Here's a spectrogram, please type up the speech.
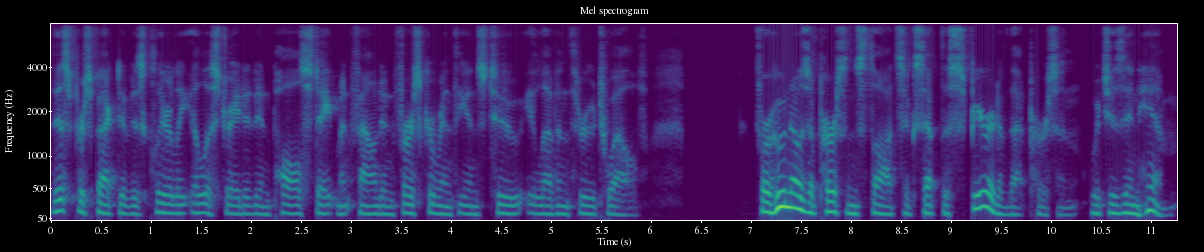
This perspective is clearly illustrated in Paul's statement found in 1 Corinthians 2 11 through 12. For who knows a person's thoughts except the spirit of that person, which is in him?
